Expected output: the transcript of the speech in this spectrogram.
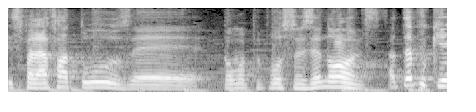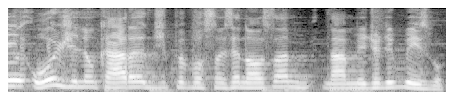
espalhar fatos, é toma proporções enormes. Até porque hoje ele é um cara de proporções enormes na, na Major League Baseball.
